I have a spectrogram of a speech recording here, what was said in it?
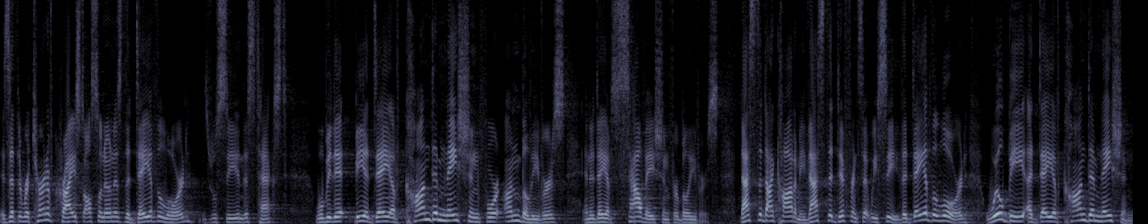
is that the return of Christ, also known as the day of the Lord, as we'll see in this text, will be, be a day of condemnation for unbelievers and a day of salvation for believers. That's the dichotomy. That's the difference that we see. The day of the Lord will be a day of condemnation,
